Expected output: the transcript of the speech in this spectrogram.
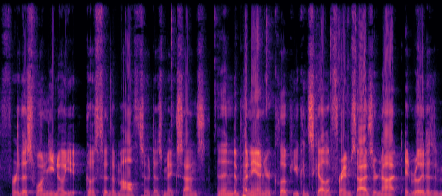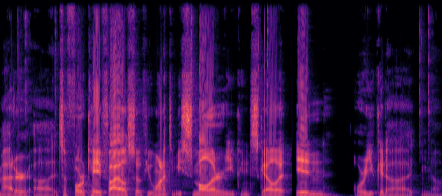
for this one you know it goes through the mouth so it does make sense and then depending on your clip you can scale the frame size or not it really doesn't matter uh, it's a 4k file so if you want it to be smaller you can scale it in or you could uh, you know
